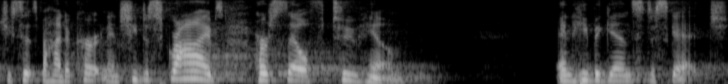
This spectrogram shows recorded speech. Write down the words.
She sits behind a curtain and she describes herself to him. And he begins to sketch.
